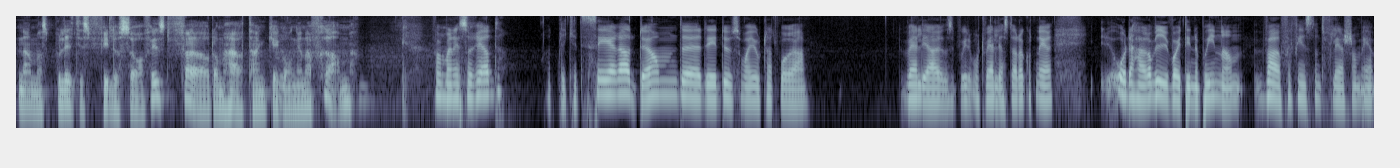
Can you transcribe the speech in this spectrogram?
närmast politiskt filosofiskt för de här tankegångarna mm. fram. För man är så rädd att bli kritiserad, dömd. Det är du som har gjort att våra väljar, vårt väljarstöd har gått ner och det här har vi ju varit inne på innan. Varför finns det inte fler som är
